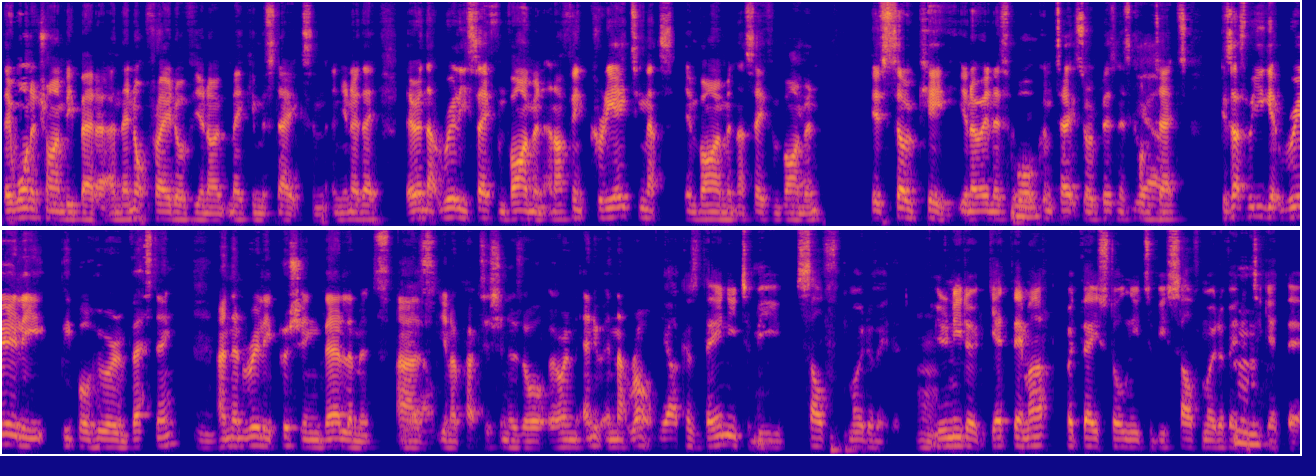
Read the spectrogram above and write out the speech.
they want to try and be better and they're not afraid of, you know, making mistakes. And, and you know, they, they're in that really safe environment. And I think creating that environment, that safe environment is so key, you know, in a sport mm. context or a business context. Yeah because that's where you get really people who are investing mm. and then really pushing their limits as yeah. you know practitioners or, or in any in that role yeah because they need to be self motivated Mm. You need to get them up, but they still need to be self motivated mm. to get there.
